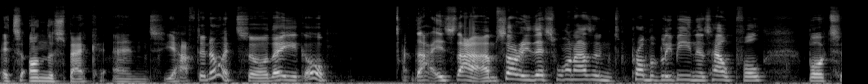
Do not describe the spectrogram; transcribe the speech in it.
it's on the spec and you have to know it. So there you go. That is that. I'm sorry this one hasn't probably been as helpful but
